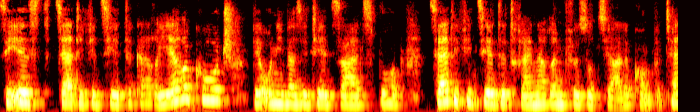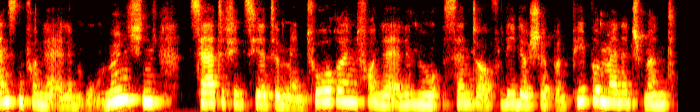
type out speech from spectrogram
Sie ist zertifizierte Karrierecoach der Universität Salzburg, zertifizierte Trainerin für soziale Kompetenzen von der LMU München, zertifizierte Mentorin von der LMU Center of Leadership and People Management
